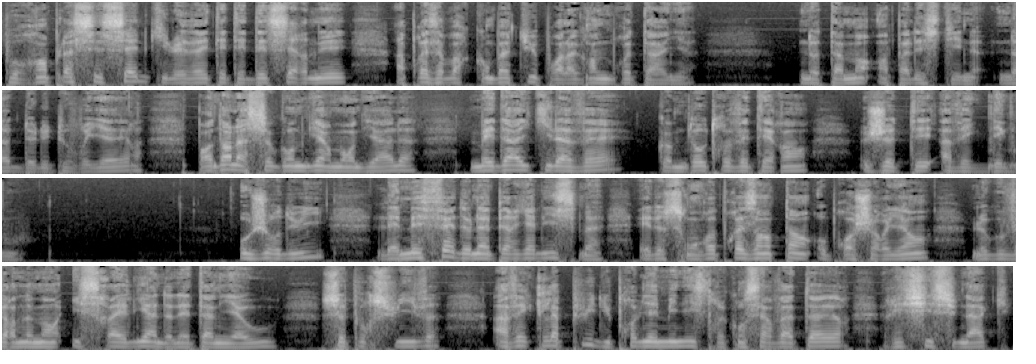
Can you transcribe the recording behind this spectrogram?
pour remplacer celle qui lui avait été décernée après avoir combattu pour la Grande-Bretagne, notamment en Palestine, note de lutte ouvrière, pendant la Seconde Guerre mondiale, médaille qu'il avait, comme d'autres vétérans, jetée avec dégoût. Aujourd'hui, les méfaits de l'impérialisme et de son représentant au Proche-Orient, le gouvernement israélien de Netanyahou, se poursuivent avec l'appui du Premier ministre conservateur Rishi Sunak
